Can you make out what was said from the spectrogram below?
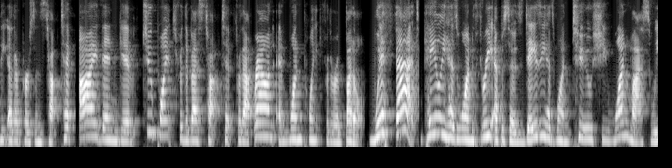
the other person's top tip. I then give two points for the best top tip for that round and one point for the rebuttal. With that, Kaylee has won three episodes. Daisy has won two. She won last week.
